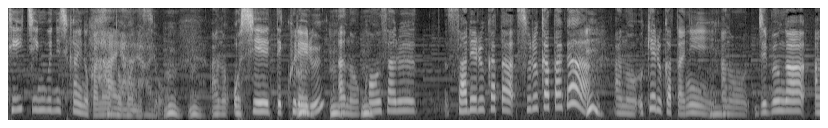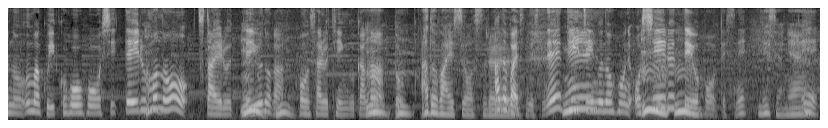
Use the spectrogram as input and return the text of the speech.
ティーチングに近いのかなと思うんですよ。あの教えてくれる、あのうん。コンサルされる方する方が、うん。あの受ける方に、うん。あの自分があのうまくいく方法を知っているものを伝えるっていうのが、コンサルティングかなと、アドバイスをする。アドバイスですね。ね。ティーチングの方に教えるっていう方ですね。ですよえね。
